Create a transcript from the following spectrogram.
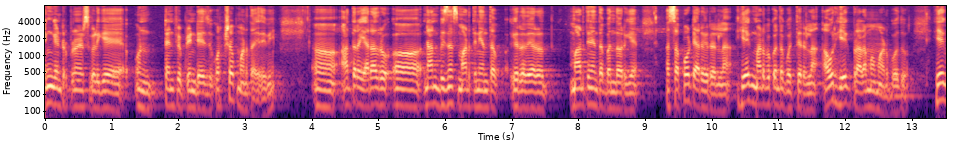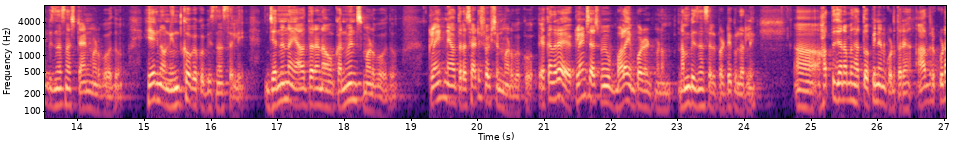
ಯಂಗ್ ಎಂಟರ್ಪ್ರಿನರ್ಸ್ಗಳಿಗೆ ಒಂದು ಟೆನ್ ಫಿಫ್ಟೀನ್ ಡೇಸ್ ವರ್ಕ್ಶಾಪ್ ಮಾಡ್ತಾ ಇದ್ದೀವಿ. ಆ, ಆ ಥರ ಯಾರಾದರೂ ನಾನು ಬಿಸ್ನೆಸ್ ಮಾಡ್ತೀನಿ ಅಂತ ಇರೋದು ಯಾರು ಮಾಡ್ತೀನಿ ಅಂತ ಬಂದವ್ರಿಗೆ ಸಪೋರ್ಟ್ ಯಾರೂ ಇರಲ್ಲ ಹೇಗೆ ಮಾಡಬೇಕು ಅಂತ ಗೊತ್ತಿರಲ್ಲ ಅವ್ರು ಹೇಗೆ ಪ್ರಾರಂಭ ಮಾಡ್ಬೋದು ಹೇಗೆ ಬಿಸ್ನೆಸ್ನ ಸ್ಟ್ಯಾಂಡ್ ಮಾಡ್ಬೋದು ಹೇಗೆ ನಾವು ನಿಂತ್ಕೋಬೇಕು ಬಿಸ್ನೆಸ್ಸಲ್ಲಿ ಜನನ ಯಾವ ಥರ ನಾವು ಕನ್ವಿನ್ಸ್ ಮಾಡ್ಬೋದು ಕ್ಲೈಂಟ್ನ ಯಾವ ಥರ ಸ್ಯಾಟಿಸ್ಫ್ಯಾಕ್ಷನ್ ಮಾಡಬೇಕು? ಯಾಕಂದರೆ ಕ್ಲೈಂಟ್ ಸ್ಯಾಟಿಸ್ಫ್ಯಾಕ್ಷನ್ ಭಾಳ ಇಂಪಾರ್ಟೆಂಟ್ ಮೇಡಮ್ ನಮ್ಮ ಬಿಸ್ನೆಸ್ಸಲ್ಲಿ ಪರ್ಟಿಕ್ಯುಲರ್ಲಿ ಹತ್ತು ಜನ ಬಂದು ಹತ್ತು ಒಪಿನಿಯನ್ ಕೊಡ್ತಾರೆ. ಆದರೂ ಕೂಡ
